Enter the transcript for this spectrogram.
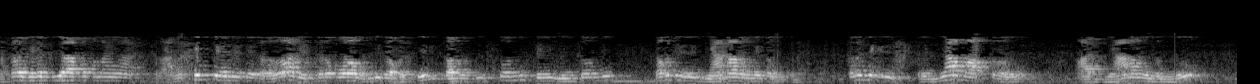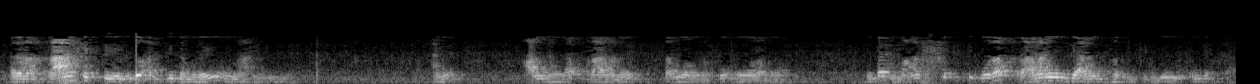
సకల జగద్వ్యాపకమైన ప్రాణశక్తి ఏదైతే కలదో అది ఇక్కడ కూడా ఉంది కాబట్టి తను చూస్తోంది చెవి వింటోంది కాబట్టి ఇది జ్ఞానాలన్నీ కలుగుతున్నాయి. కాబట్టి ఈ ప్రజ్ఞామాత్రలు ఆ జ్ఞానము నుండి అది నా ప్రాణశక్తి ఎందు అద్భుతములై ఉన్నాయి. అని ఆ విధంగా ప్రాణమే సర్వమునకు మూలము. అంటే మనశ్శక్తి కూడా ప్రాణం నుంచి ఆవిర్భవించింది అని చెప్తారు.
